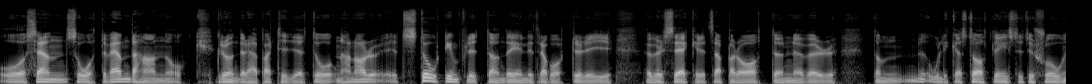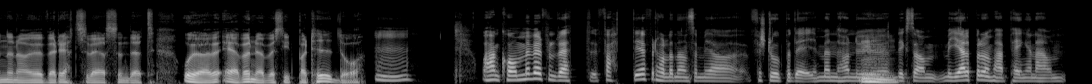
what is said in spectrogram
Och sen så återvände han och grundade det här partiet och han har ett stort inflytande enligt rapporter i, över säkerhetsapparaten, över de olika statliga institutionerna, över rättsväsendet och över, även över sitt parti då. Mm. Och han kommer väl från rätt fattiga förhållanden som jag förstod på dig, men har nu mm. liksom med hjälp av de här pengarna han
